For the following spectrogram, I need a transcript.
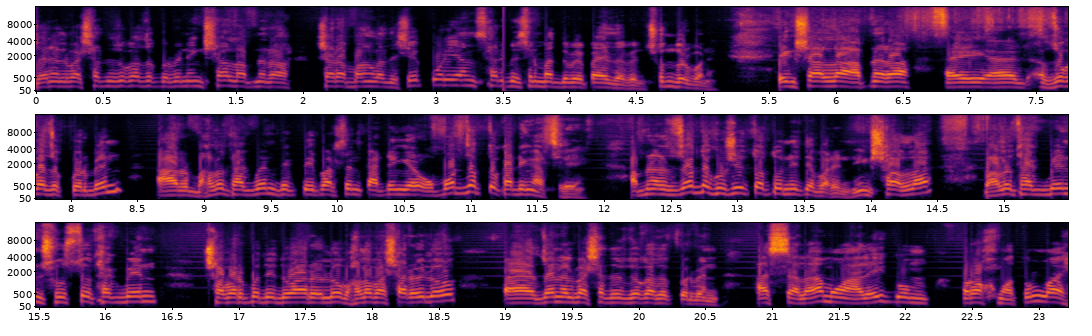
জয়নাল ভাইয়ের সাথে যোগাযোগ করবেন। ইনশাআল্লাহ আপনারা সারা বাংলাদেশে কোরিয়ান সার্ভিসের মাধ্যমে পেয়ে যাবেন সুন্দরবনে। ইনশাআল্লাহ আপনারা এই যোগাযোগ করবেন। আর ভালো থাকবেন। দেখতেই পারছেন কাটিং এর পর্যাপ্ত কাটিং আছে। আপনারা যত খুশি তত নিতে পারেন। ইনশাআল্লাহ ভালো থাকবেন, সুস্থ থাকবেন। সবার প্রতি দোয়া রইল, ভালোবাসা রইল। জয়নাল ভাইয়ের সাথে যোগাযোগ করবেন। আসসালামু আলাইকুম রহমতুল্লাহ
